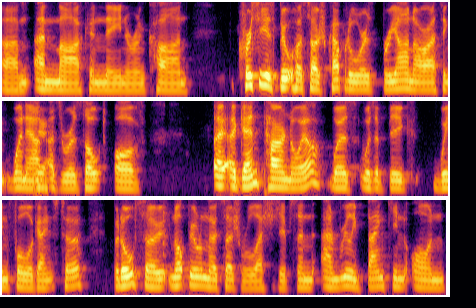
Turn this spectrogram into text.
um, and Mark and Nina and Khan. Chrissy has built her social capital, whereas Brianna, I think, went out Yeah. as a result of a- again paranoia was was a big windfall against her, but also not building those social relationships and and really banking on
